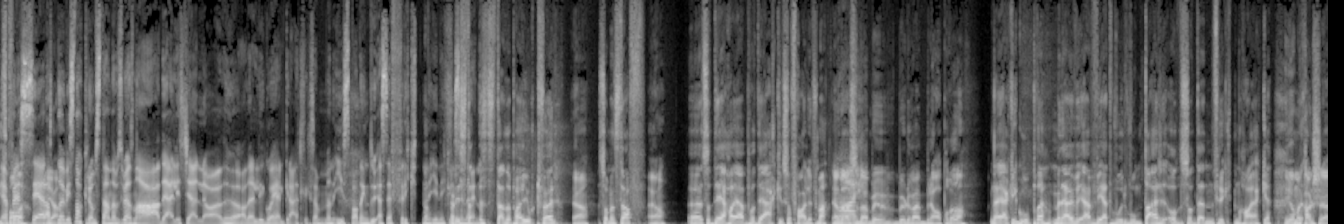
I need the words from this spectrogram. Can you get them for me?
Ja, for jeg ser at Når vi snakker om standup, så blir jeg sånn ah, Det er litt kjedelig, og det, går helt greit, liksom. Men isbading, du, jeg ser frykten i Niklas Fordi sine øyne. standup har jeg gjort før, Ja, som en straff. ja. Eh, Så det, har jeg, det er ikke så farlig for meg. ja da, så da burde du være bra på det, da. Nei, Jeg er ikke god på det, men jeg, jeg vet hvor vondt det er, og, så den frykten har jeg ikke. Jo, men kanskje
